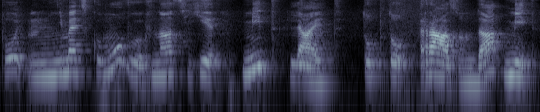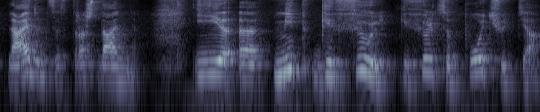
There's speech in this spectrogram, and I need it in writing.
По німецькою мовою в нас є Mitleid, тобто разом, да? Mitleiden – це страждання. І е, Mitgefühl, Gefühl – це почуття.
